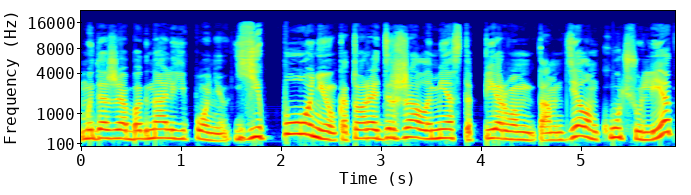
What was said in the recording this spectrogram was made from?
мы даже обогнали Японию. Японию, которая держала место первым там делом кучу лет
